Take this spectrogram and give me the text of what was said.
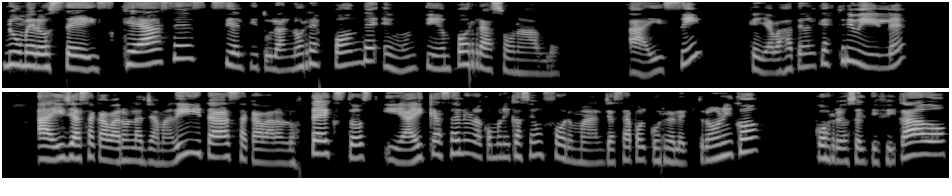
Número 6. ¿Qué haces si el titular no responde en un tiempo razonable? Ahí sí, que ya vas a tener que escribirle. Ahí ya se acabaron las llamaditas, se acabaron los textos y hay que hacerle una comunicación formal, ya sea por correo electrónico, correo certificado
